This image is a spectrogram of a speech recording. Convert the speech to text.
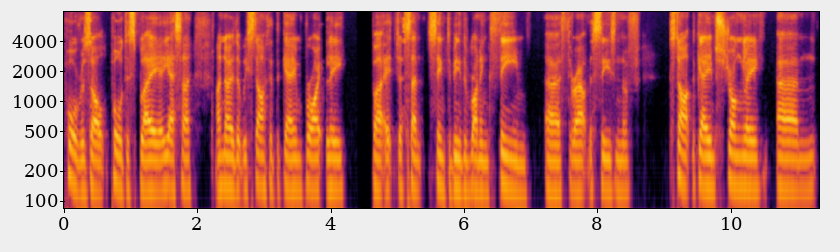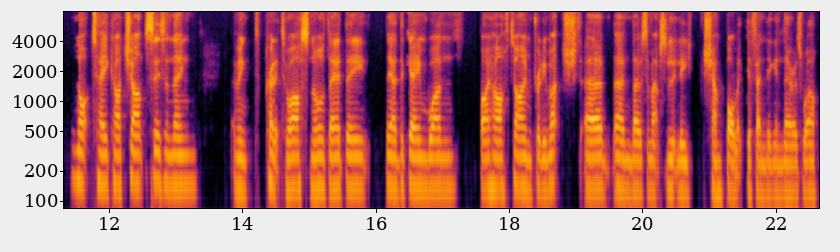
poor result, poor display. Yes, I, I know that we started the game brightly, but it just sent, seemed to be the running theme uh, throughout the season of start the game strongly, um, not take our chances, and then, I mean, credit to Arsenal, they had the they had the game won by half time pretty much. Uh, and there was some absolutely shambolic defending in there as well.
